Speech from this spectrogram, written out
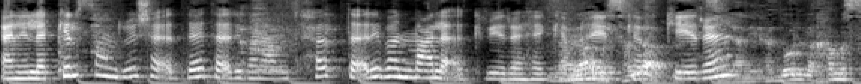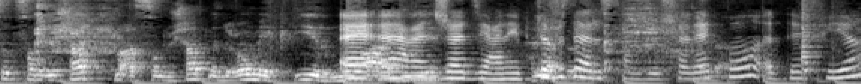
يعني لكل سندويشة قد إيه تقريبا عم تحط؟ تقريبا معلقة كبيرة هيك من هي الكفكيرة يعني هدول خمس ست سندويشات بتطلع السندويشات مدعومة كثير مو إيه إيه. عن جد يعني بتفزر السندويشة ليكو قد إيه فيها؟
